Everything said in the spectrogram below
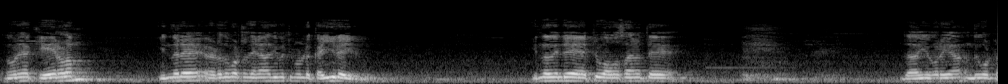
എന്ന് പറഞ്ഞാൽ കേരളം ഇന്നലെ ഇടതുപക്ഷ ജനാധിപത്യങ്ങളുടെ കയ്യിലായിരുന്നു. ഇന്നതിന്റെ ഏറ്റവും അവസാനത്തെ എന്താ ഈ പറയാ എന്തുകൊട്ട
